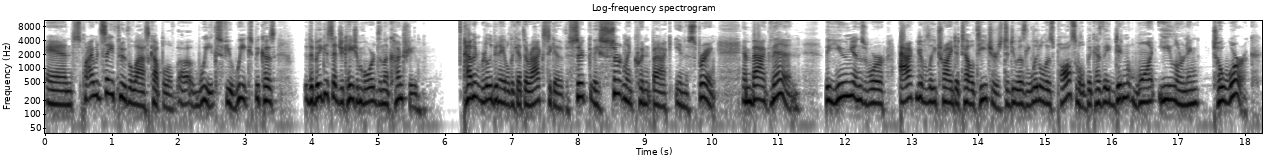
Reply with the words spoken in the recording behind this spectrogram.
and I would say through the last couple of uh, weeks, few weeks, because the biggest education boards in the country haven't really been able to get their acts together. They certainly couldn't back in the spring. And back then, the unions were actively trying to tell teachers to do as little as possible because they didn't want e-learning to work.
